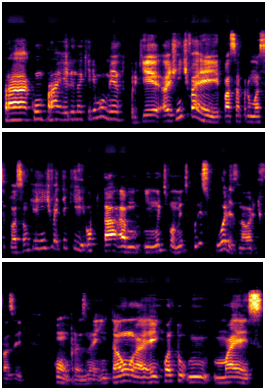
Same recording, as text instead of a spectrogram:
para comprar ele naquele momento, porque a gente vai passar por uma situação que a gente vai ter que optar, em muitos momentos, por escolhas na hora de fazer compras, né? Então, é, enquanto mais,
